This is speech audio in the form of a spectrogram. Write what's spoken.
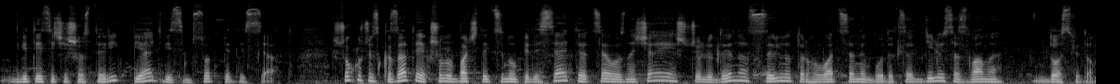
2006 рік 5850. Що хочу сказати, якщо ви бачите ціну 50, то це означає, що людина сильно торгуватися не буде. Це ділюся з вами досвідом.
